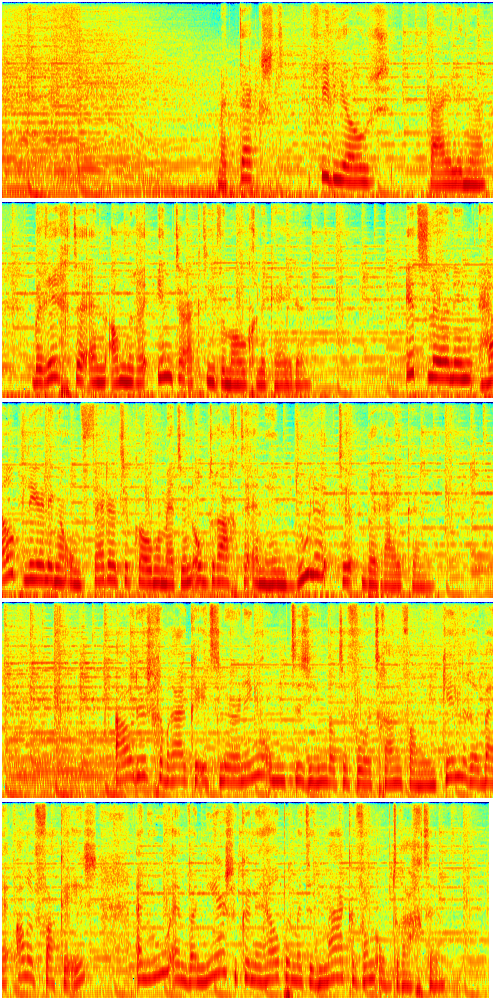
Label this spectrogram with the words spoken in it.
Met tekst, video's, peilingen, berichten en andere interactieve mogelijkheden. It's Learning helpt leerlingen om verder te komen met hun opdrachten en hun doelen te bereiken. Ouders gebruiken It's Learning om te zien wat de voortgang van hun kinderen bij alle vakken is en hoe en wanneer ze kunnen helpen met het maken van opdrachten.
